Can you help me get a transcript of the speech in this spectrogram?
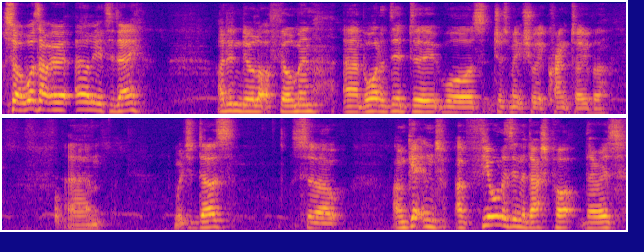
So I was out earlier today I didn't do a lot of filming, uh, but what I did do was just make sure it cranked over, um, which it does. So I'm getting, uh, fuel is in the dash pot, there is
